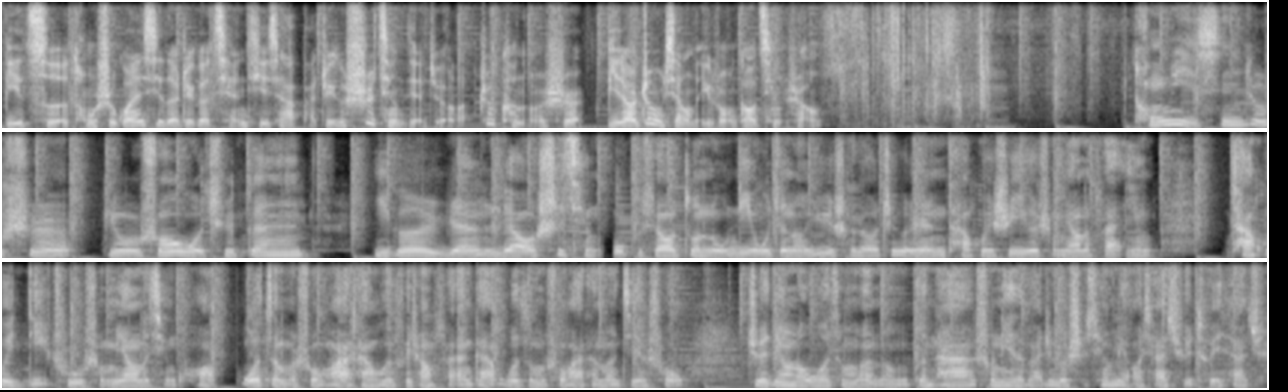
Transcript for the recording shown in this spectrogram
彼此同事关系的这个前提下，把这个事情解决了。这可能是比较正向的一种高情商。同理心就是，比如说我去跟一个人聊事情，我不需要做努力，我就能预设到这个人他会是一个什么样的反应，他会抵触什么样的情况，我怎么说话他会非常反感，我怎么说话他能接受，决定了我怎么能跟他顺利的把这个事情聊下去、推下去。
